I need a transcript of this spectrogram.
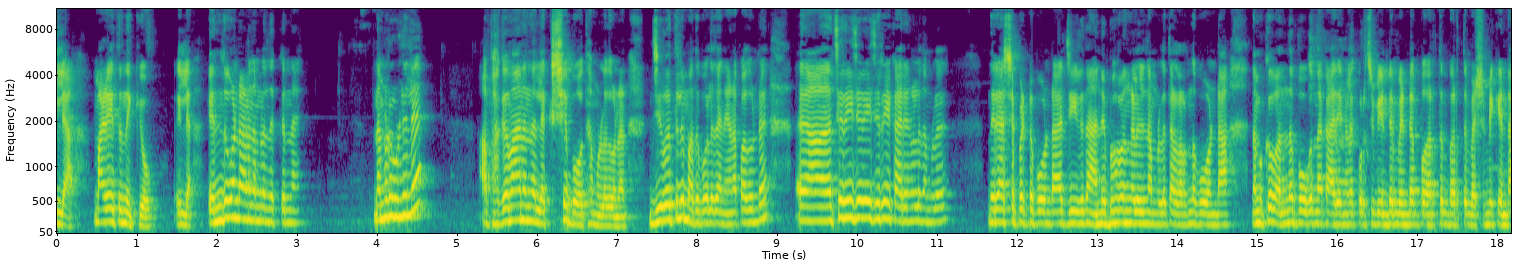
ഇല്ല. മഴയത്ത് നിൽക്കുമോ ഇല്ല. എന്തുകൊണ്ടാണ് നമ്മൾ നിൽക്കുന്നത്? നമ്മുടെ ഉള്ളിൽ ആ ഭഗവാൻ എന്ന ലക്ഷ്യബോധമുള്ളതുകൊണ്ടാണ്. ജീവിതത്തിലും അതുപോലെ തന്നെയാണ്. അപ്പോൾ അതുകൊണ്ട് ചെറിയ ചെറിയ ചെറിയ കാര്യങ്ങൾ നമ്മൾ നിരാശപ്പെട്ടു പോകണ്ട ജീവിത അനുഭവങ്ങളിൽ നമ്മൾ തളർന്നു പോകണ്ട നമുക്ക് വന്നു പോകുന്ന കാര്യങ്ങളെക്കുറിച്ച് വീണ്ടും വീണ്ടും പേർത്തും പേർത്തും വിഷമിക്കേണ്ട.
